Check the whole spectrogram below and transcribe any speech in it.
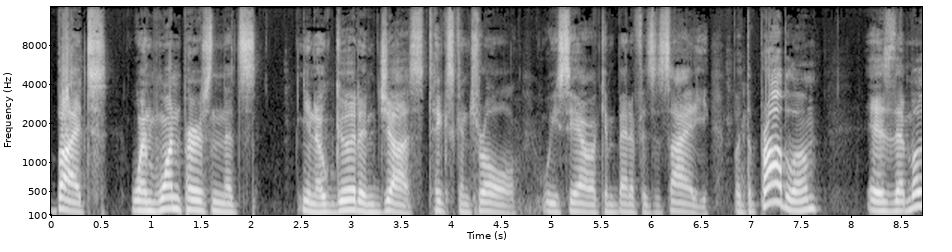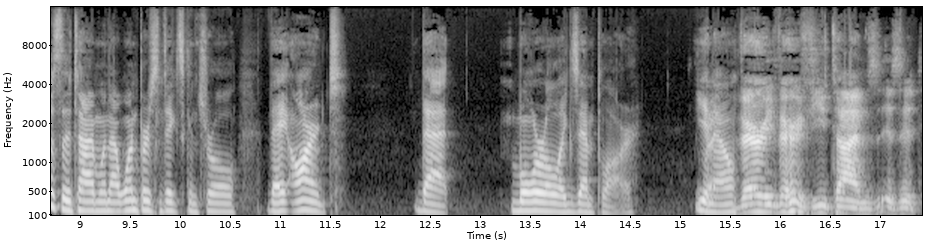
but when one person that's you know good and just takes control, we see how it can benefit society. But the problem is that most of the time, when that one person takes control, they aren't that moral exemplar. You know, Very, very few times is it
